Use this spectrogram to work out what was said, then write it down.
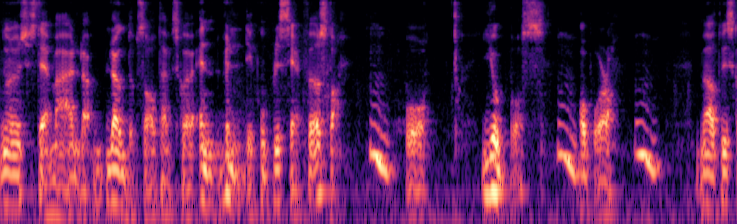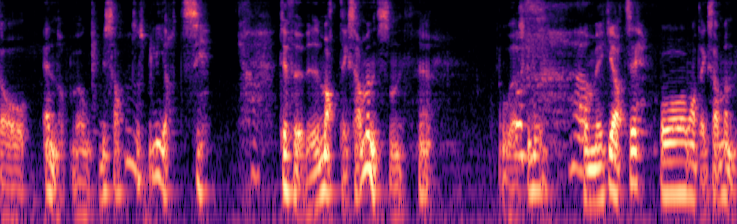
når systemet er lag- lagd opp så at det skal være en, veldig komplisert for oss da, å jobbe oss oppover. da. Med at vi skal ende opp med å bli satt å spille yatzy til å forberede matteeksamen. Sånn. Ja. Skal du komme ikke yatzy på matteeksamen?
